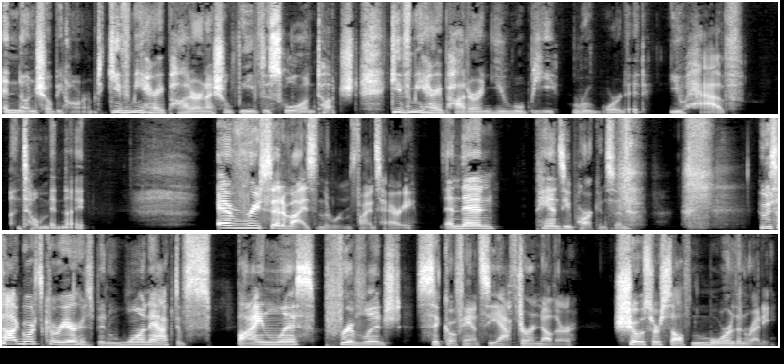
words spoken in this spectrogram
and none shall be harmed. Give me Harry Potter and I shall leave the school untouched. Give me Harry Potter and you will be rewarded. You have until midnight. Every set of eyes in the room finds Harry. And then Pansy Parkinson, whose Hogwarts career has been one act of spineless, privileged sycophancy after another, shows herself more than ready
